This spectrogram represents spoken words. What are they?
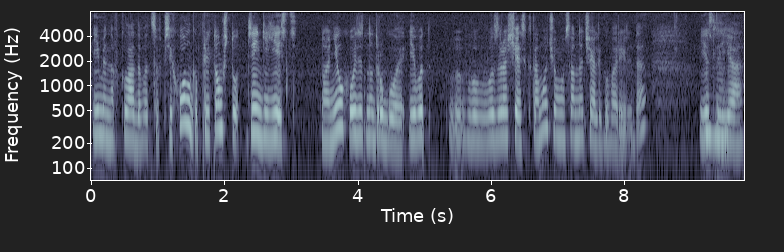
именно вкладываться в психолога, при том, что деньги есть, но они уходят на другое. И вот возвращаясь к тому, о чем мы в самом начале говорили, да, если Мгм. я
